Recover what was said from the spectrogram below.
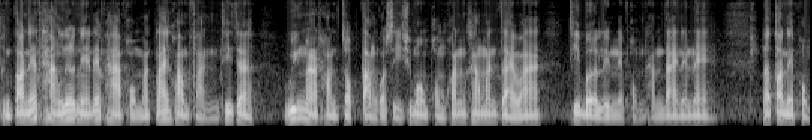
ถึงตอนนี้ทางเลือกนี้ได้พาผมมาใกล้ความฝันที่จะวิ่งมาราธอนจบต่ำกว่า 4 ชั่วโมง ผมค่อนข้างมั่นใจว่าที่เบอร์ลินเนี่ยผมทำได้แน่ๆ แล้วตอนนี้ผม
